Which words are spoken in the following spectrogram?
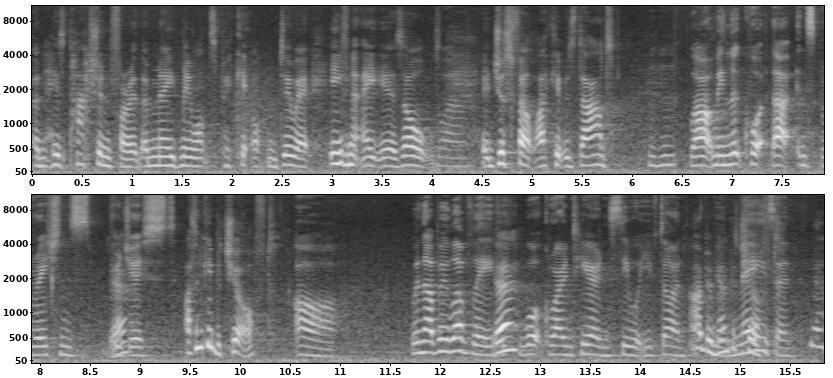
and his passion for it that made me want to pick it up and do it, even at eight years old. Wow. It just felt like it was dad. Mm-hmm. Well, I mean, look what that inspiration's Yeah. produced. I think he'd be chuffed. Oh, wouldn't that be lovely? if you Yeah. walk around here and see what you've done. I'd be You're chuffed. amazing. Yeah.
